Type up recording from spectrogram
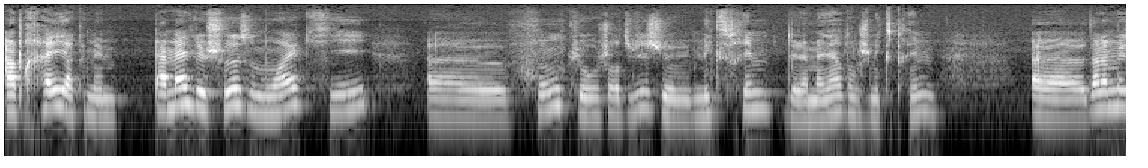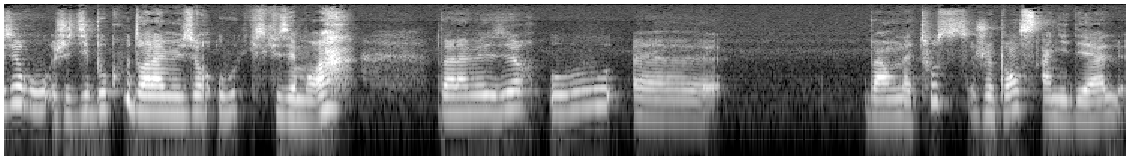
Après, il y a quand même pas mal de choses, moi, qui font qu'aujourd'hui je m'exprime de la manière dont je m'exprime. dans la mesure où, je dis beaucoup dans la mesure où, excusez-moi, dans la mesure où bah, on a tous, je pense, un idéal.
